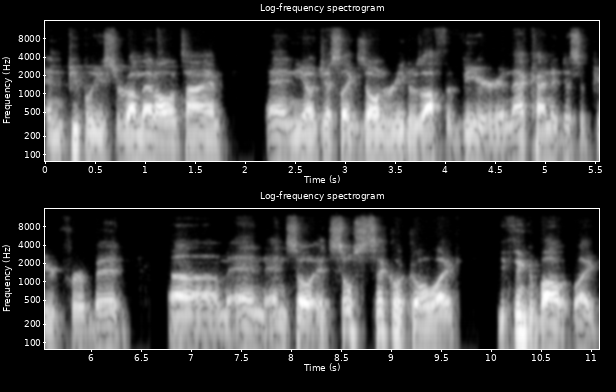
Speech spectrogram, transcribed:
and people used to run that all the time. And you know, just like zone read was off the veer, and that kind of disappeared for a bit. Um, and and so it's so cyclical. Like you think about like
